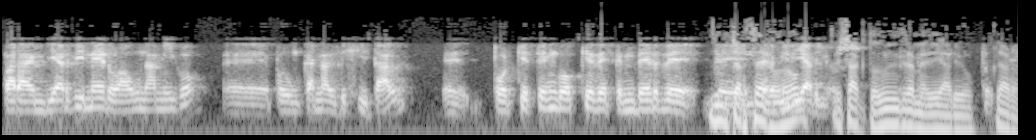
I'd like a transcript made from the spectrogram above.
para enviar dinero a un amigo eh, por un canal digital, ¿por qué tengo que depender de, un tercero, intermediarios? Exacto, de un intermediario, claro.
